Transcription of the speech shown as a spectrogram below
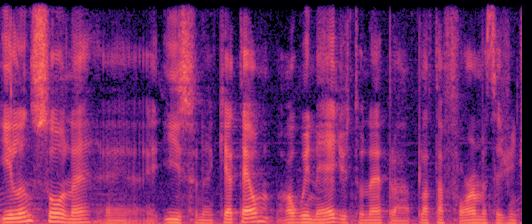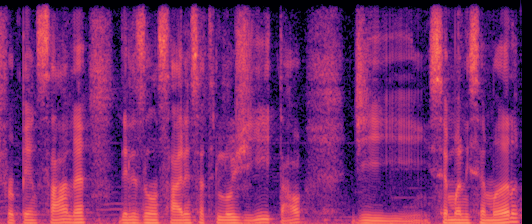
e lançou, né, é, isso, né, que é até um, algo inédito, né, para plataforma, se a gente for pensar, né, deles lançarem essa trilogia e tal, de semana em semana.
